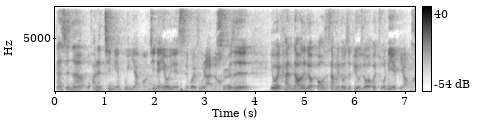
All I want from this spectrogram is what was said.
但是呢，我发现今年不一样哦，今年又有一点死灰复燃哦，是就是又会看到那个报纸上面都是，譬如说会做列表嘛，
